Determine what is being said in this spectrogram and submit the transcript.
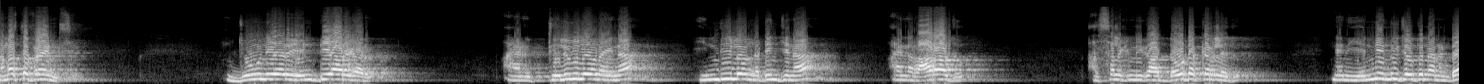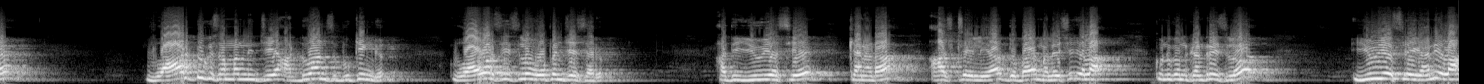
నమస్తే ఫ్రెండ్స్. జూనియర్ ఎన్టీఆర్ గారు ఆయన తెలుగులోనైనా హిందీలో నటించిన ఆయన రారాజు. అస్సలకి మీకు ఆ డౌట్ అక్కర్లేదు. నేను ఎన్ని ఎందుకు చెబుతున్నానంటే వార్ టూకి సంబంధించి అడ్వాన్స్ బుకింగ్ ఓవర్సీస్లో ఓపెన్ చేశారు. అది USA Canada Australia Dubai Malaysia ఇలా కొన్ని కొన్ని కంట్రీస్లో యూఎస్ఏ కానీ ఇలా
